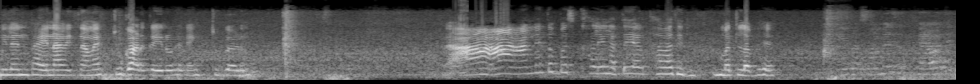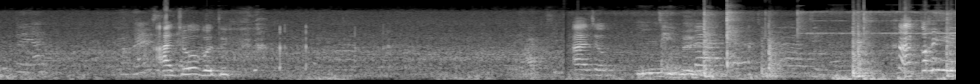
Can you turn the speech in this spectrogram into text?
મિલનભાઈને આવી રીતના મેં જુગાડ કર્યો છે કંઈક જુગાડું. આને તો બસ ખાલી ના તૈયાર થવાથી મતલબ છે આ જો બધું. આ જો. કોઈ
